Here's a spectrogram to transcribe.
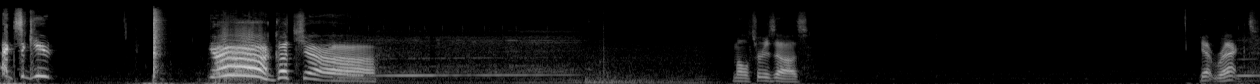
Execute! Yeah, gotcha! Malta is ours. Get wrecked.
